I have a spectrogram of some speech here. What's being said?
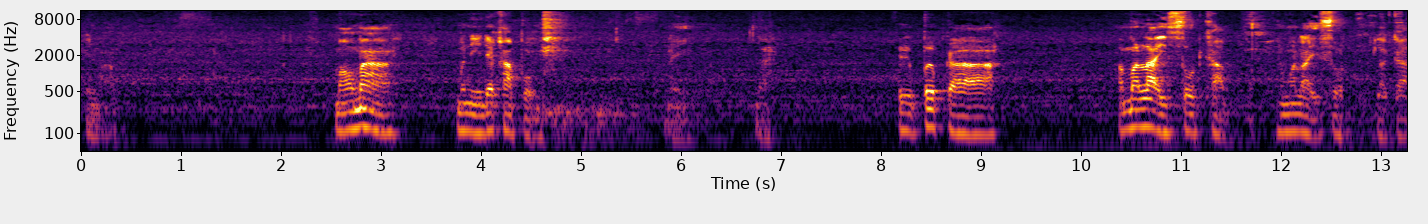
เห็นไหมเมามามื่อนี้ได้ครับผมนี่นะคือเปุ๊บกาเอามาไล่สดครับ เอามาไล่สดล้วก็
